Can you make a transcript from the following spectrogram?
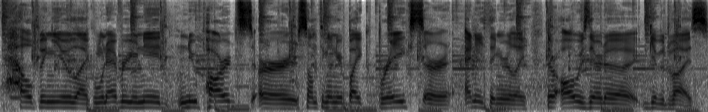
helping you like whenever you need new parts or something on your bike breaks or anything really. They're always there to give advice.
